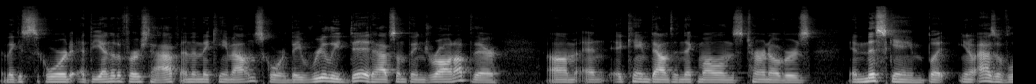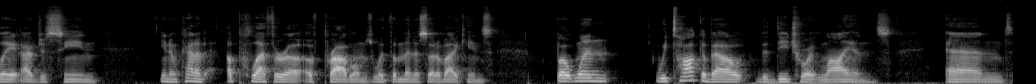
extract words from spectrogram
They scored at the end of the first half, and then they came out and scored. They really did have something drawn up there, um, and it came down to Nick Mullens' turnovers in this game. But you know, as of late, I've just seen you know, kind of a plethora of problems with the Minnesota Vikings. But when we talk about the Detroit Lions and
